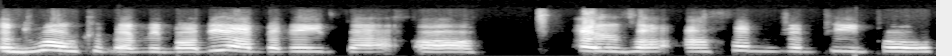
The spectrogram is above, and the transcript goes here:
and welcome everybody. I believe there are over a hundred people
